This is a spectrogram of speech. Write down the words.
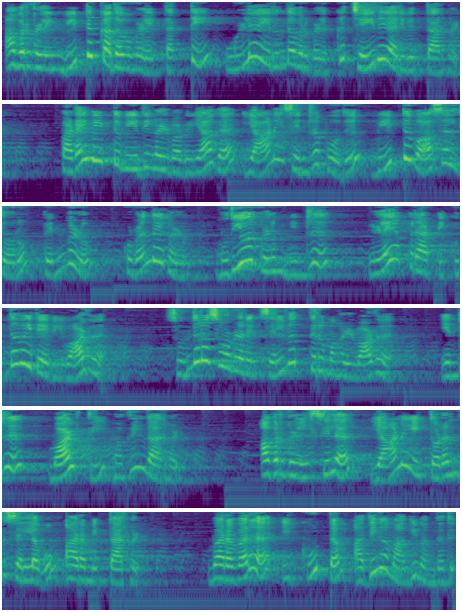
அவர்களின் வீட்டுக் கதவுகளை தட்டி உள்ளே இருந்தவர்களுக்கு செய்தி அறிவித்தார்கள். படை வீட்டு வீதிகள் வழியாக யானை சென்றபோது வீட்டு வாசல்தோறும் பெண்களும் குழந்தைகளும் முதியோர்களும் நின்று இளைய பிராட்டி குந்தவை தேவி வாழ்க. சுந்தர சோழரின் செல்வத் திருமகள் வாழ்க. என்று வாழ்த்தி மகிழ்ந்தார்கள். அவர்களில் சிலர் யானையை தொடர்ந்து செல்லவும் ஆரம்பித்தார்கள். வர வர இக்கூட்டம் அதிகமாகி வந்தது.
